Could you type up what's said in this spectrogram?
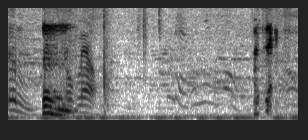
Mm. What's next?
